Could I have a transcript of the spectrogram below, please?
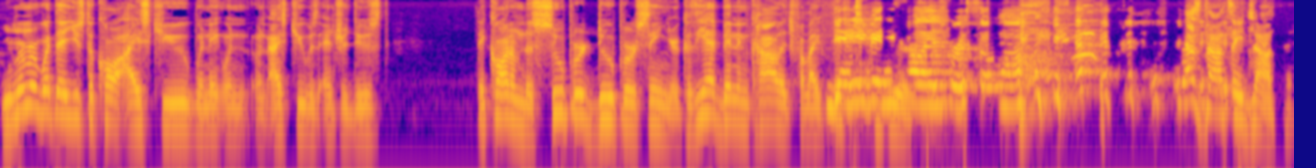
You remember what they used to call Ice Cube when they when when Ice Cube was introduced? They called him the super duper senior because he had been in college for like 15 yeah, he'd been years. in college for so long. That's Dontae Johnson.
